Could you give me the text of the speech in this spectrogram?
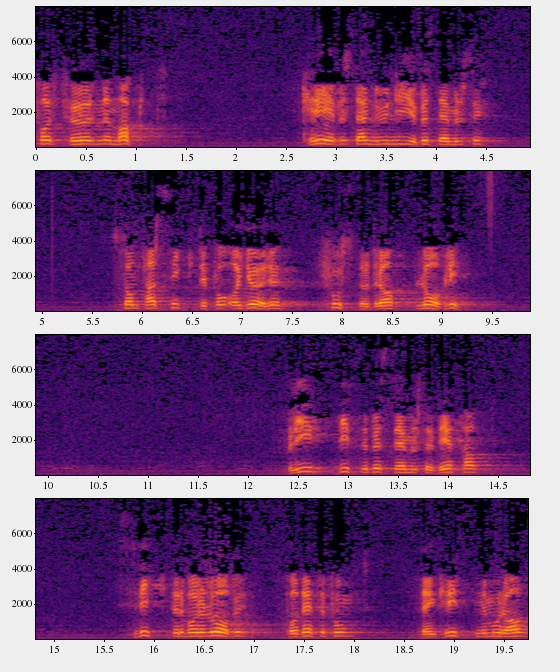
forførende makt kreves det nå nye bestemmelser som tar sikte på å gjøre fosterdrap lovlig. Blir disse bestemmelser vedtatt, svikter våre lover på dette punkt den kristne moral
